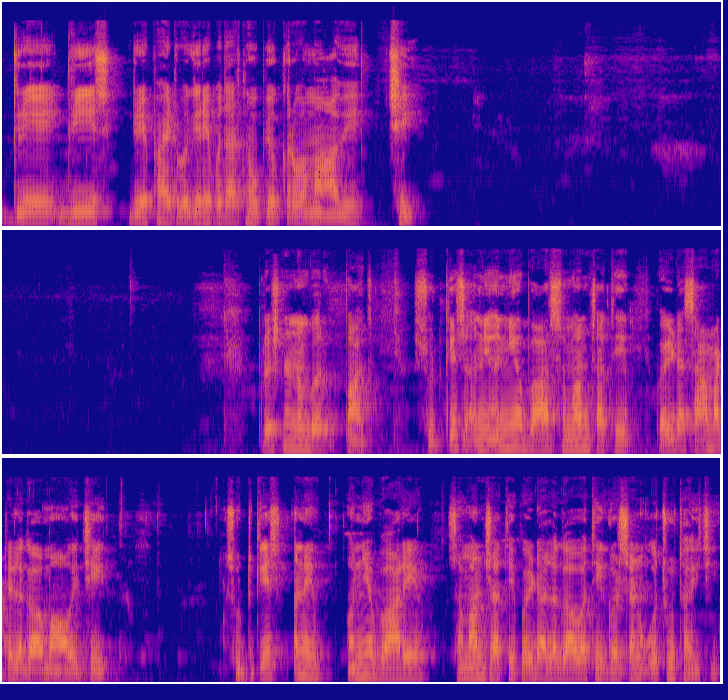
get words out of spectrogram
ગ્રે, ગ્રીસ, ગ્રેફાઇટ વગેરે પદાર્થનો ઉપયોગ કરવામાં આવે છે. પ્રશ્ન નંબર પાંચ. સુટકેસ અને અન્ય ભાર સામાન સાથે પૈડા શા માટે લગાવવામાં આવે છે? સુટકેસ અને અન્ય ભારે સામાન સાથે પૈડા લગાવવાથી ઘર્ષણ ઓછું થાય છે.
